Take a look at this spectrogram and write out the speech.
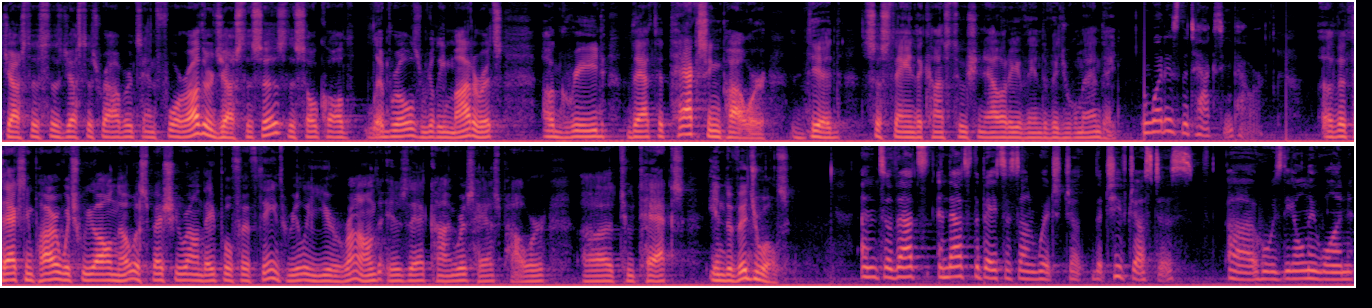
justices, Justice Roberts and four other justices, the so-called liberals, really moderates, agreed that the taxing power did sustain the constitutionality of the individual mandate. What is the taxing power? Uh, the taxing power, which we all know, especially around April 15th, really year round, is that Congress has power uh, to tax individuals. And so that's and that's the basis on which the Chief Justice, uh, who was the only one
